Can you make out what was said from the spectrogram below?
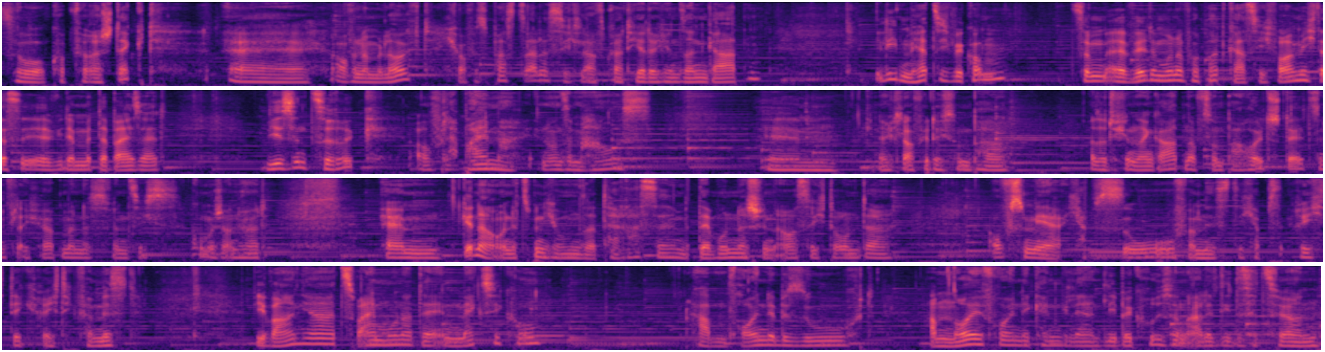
So, Kopfhörer steckt. Äh, Aufnahme läuft. Ich hoffe, es passt alles. Ich laufe gerade hier durch unseren Garten. Ihr Lieben, herzlich willkommen zum äh, Wilde Wundervoll Podcast. Ich freue mich, dass ihr wieder mit dabei seid. Wir sind zurück auf La Palma in unserem Haus. Ähm, genau, ich laufe hier durch so ein paar, also durch unseren Garten auf so ein paar Holzstelzen. Vielleicht hört man das, wenn es sich komisch anhört. Ähm, genau, und jetzt bin ich auf unserer Terrasse mit der wunderschönen Aussicht runter aufs Meer. Ich habe es so vermisst. Ich habe es richtig, richtig vermisst. Wir waren ja zwei Monate in Mexiko, haben Freunde besucht, haben neue Freunde kennengelernt. Liebe Grüße an alle, die das jetzt hören.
